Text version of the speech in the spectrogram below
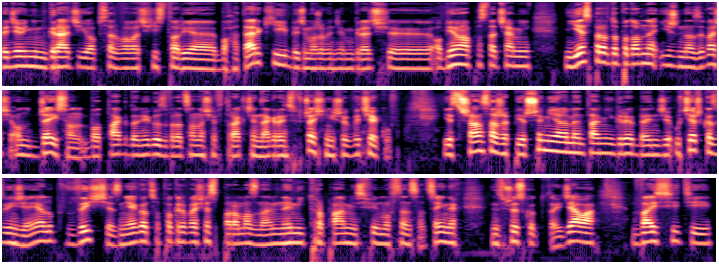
będziemy nim grać i obserwować historię bohaterki, być może będziemy grać e, obiema postaciami. Jest prawdopodobne, iż nazywa się on Jason, bo tak do niego zwracano się w trakcie nagrań z wcześniejszych wycieków. Jest szansa, że pierwszymi elementami gry będzie ucieczka z więzienia lub wyjście z niego, co pokrywa się z paroma znanymi tropami z filmów sensacyjnych, więc wszystko tutaj działa. Vice City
